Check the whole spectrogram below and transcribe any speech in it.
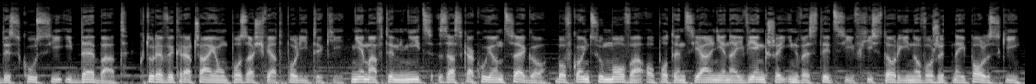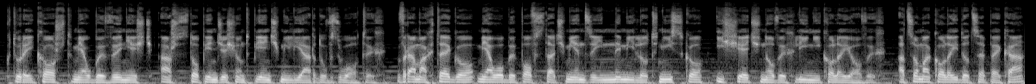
dyskusji i debat, które wykraczają poza świat polityki. Nie ma w tym nic zaskakującego, bo w końcu mowa o potencjalnie największej inwestycji w historii nowożytnej Polski, której koszt miałby wynieść aż 155 miliardów złotych. W ramach tego miałoby powstać m.in. lotnisko i sieć nowych linii kolejowych. A co ma kolej do CPK?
